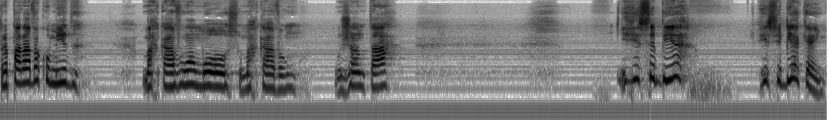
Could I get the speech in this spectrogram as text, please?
preparava comida, marcava um almoço, marcava um, um jantar. E recebia. Recebia quem?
